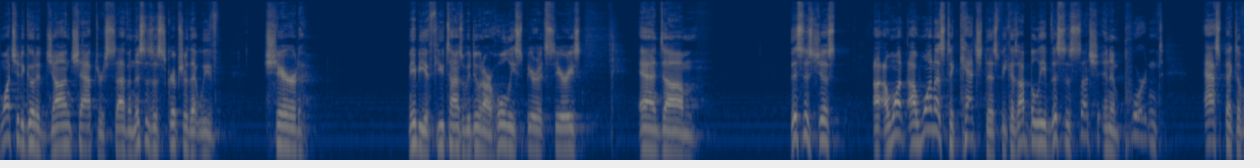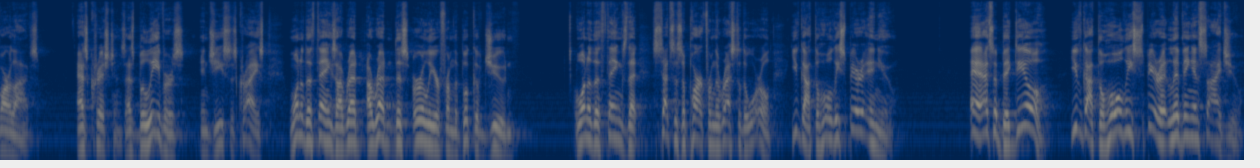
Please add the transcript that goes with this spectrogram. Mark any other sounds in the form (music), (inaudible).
I want you to go to John chapter 7. This is a scripture that we've shared maybe a few times. We've been doing our Holy Spirit series. And um, this is just, I, I, want, I want us to catch this because I believe this is such an important aspect of our lives as Christians, as believers in Jesus Christ. One of the things I read, I read this earlier from the book of Jude one of the things that sets us apart from the rest of the world. You've got the Holy Spirit in you. Hey, that's a big deal. You've got the Holy Spirit living inside you.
